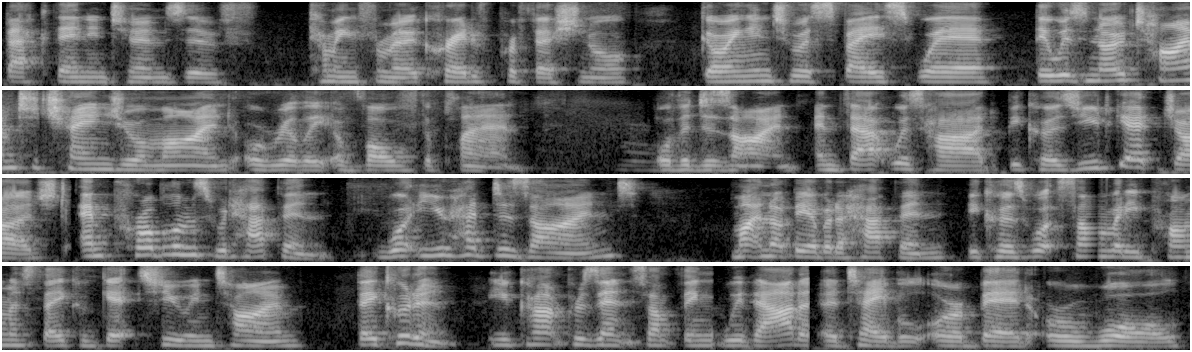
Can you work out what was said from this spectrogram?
back then in terms of coming from a creative professional going into a space where there was no time to change your mind or really evolve the plan or the design. And that was hard because you'd get judged and problems would happen. What you had designed might not be able to happen because what somebody promised they could get to you in time, they couldn't. You can't present something without a table or a bed or a wall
